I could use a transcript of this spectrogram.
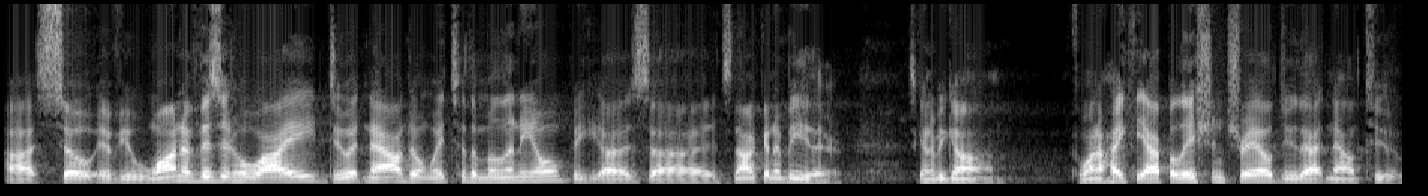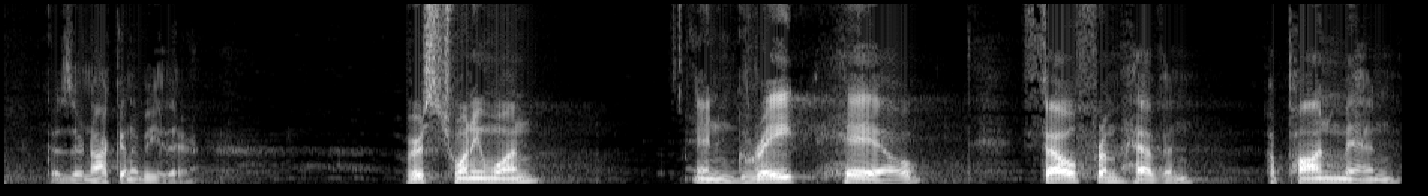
Uh, so if you want to visit Hawaii, do it now. Don't wait till the millennial because uh, it's not going to be there. It's going to be gone. If you want to hike the Appalachian Trail, do that now too because they're not going to be there. Verse 21 And great hail fell from heaven upon men,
